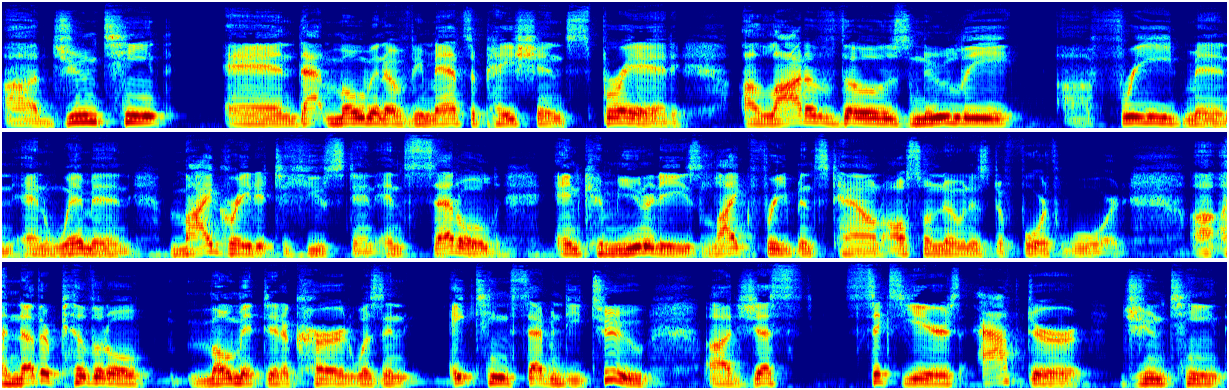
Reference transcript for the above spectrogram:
uh, Juneteenth and that moment of emancipation spread, a lot of those newly uh, freedmen and women migrated to Houston and settled in communities like Freedmen's Town, also known as the Fourth Ward. Uh, another pivotal moment that occurred was in 1872, uh, just six years after Juneteenth.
